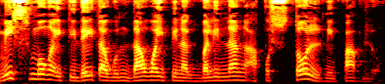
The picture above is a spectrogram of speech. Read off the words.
Mismo nga iti dayta gundaway pinagbalin na nga apostol ni Pablo.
